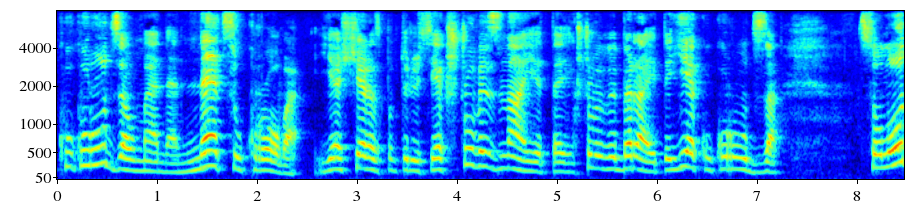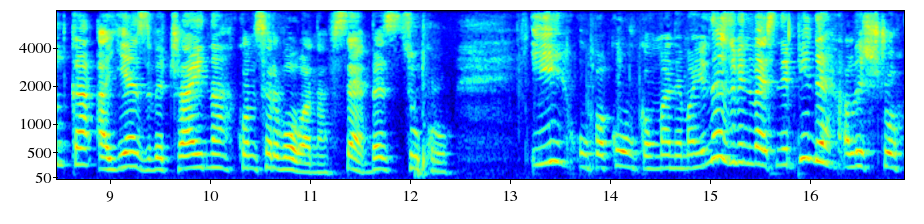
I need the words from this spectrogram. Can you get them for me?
Кукурудза в мене не цукрова. Я ще раз повторюсь, якщо ви знаєте, якщо ви вибираєте, є кукурудза солодка, а є звичайна консервована. Все, без цукру. І упаковка в мене майонезу, він весь не піде, але що?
